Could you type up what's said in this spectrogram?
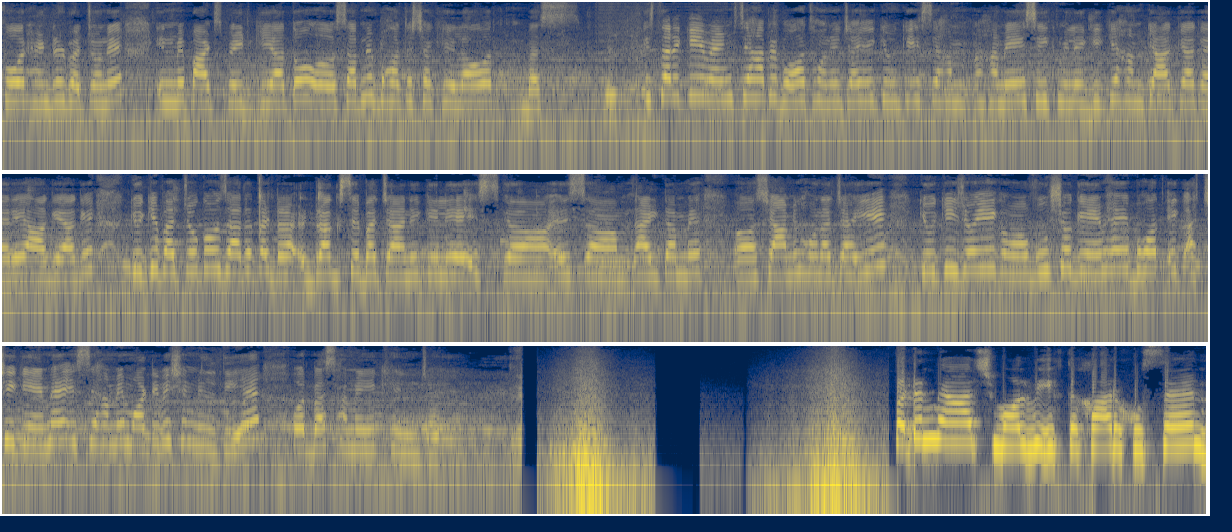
فور ہنڈریڈ بچوں نے ان میں پارٹیسپیٹ کیا تو سب نے بہت اچھا کھیلا اور بس اس طرح کے ایونٹس یہاں پہ بہت ہونے چاہیے کیونکہ اس سے ہم، ہمیں سیکھ ملے گی کہ ہم کیا کیا کریں آگے آگے کیونکہ بچوں کو زیادہ تر ڈرگ سے بچانے کے لیے اس اس um, آئٹم میں شامل ہونا چاہیے کیونکہ جو یہ ووشو گیم ہے بہت ایک اچھی گیم ہے اس سے ہمیں موٹیویشن ملتی ہے اور بس ہمیں یہ کھیلنی چاہیے۔ پٹن میں آج Maulvi Iftikhar Hussain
